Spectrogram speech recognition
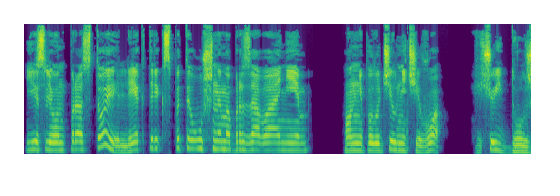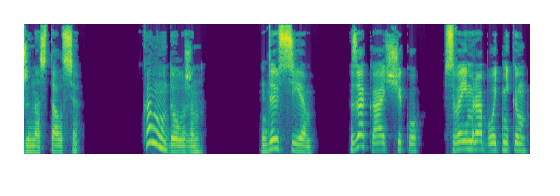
если он простой электрик с ПТУшным образованием? Он не получил ничего, еще и должен остался. Кому должен? Да всем. Заказчику, своим работникам,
